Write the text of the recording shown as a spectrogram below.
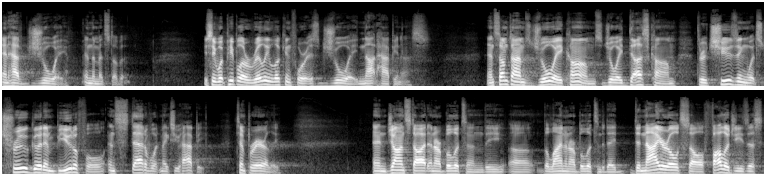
and have joy in the midst of it. You see, what people are really looking for is joy, not happiness. And sometimes joy comes, joy does come through choosing what's true, good, and beautiful instead of what makes you happy temporarily. And John Stott in our bulletin, the, uh, the line in our bulletin today deny your old self, follow Jesus,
